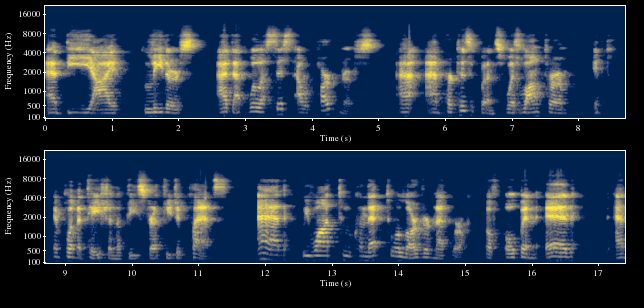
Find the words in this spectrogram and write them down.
and DEI leaders uh, that will assist our partners uh, and participants with long-term imp implementation of these strategic plans. And we want to connect to a larger network of open ed and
